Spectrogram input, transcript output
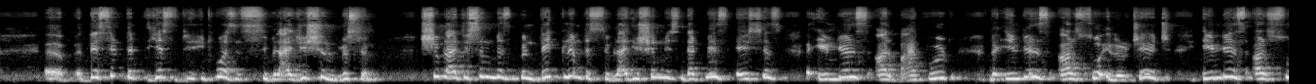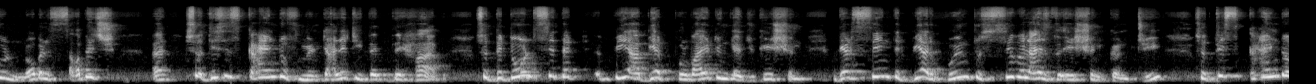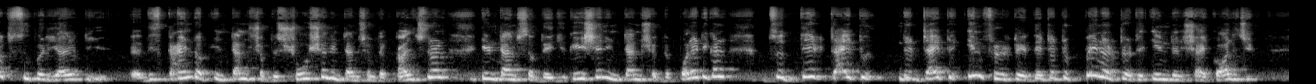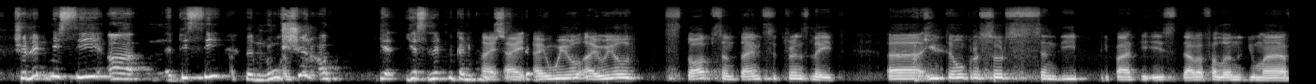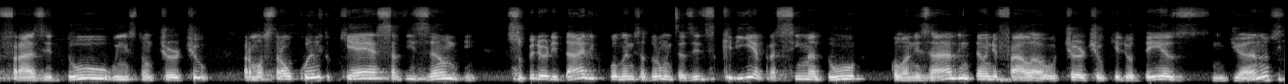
uh, they said that yes, it was a civilization mission civilization means when they claim the civilization means that means Asians, Indians are backward, the Indians are so illiterate, Indians are so noble savage. Uh, so this is kind of mentality that they have. So they don't say that we are, we are providing education. They're saying that we are going to civilize the Asian country. So this kind of superiority this kind of in terms of the social, in terms of the cultural, in terms of the education, in terms of the political. So they try to they try to infiltrate, they try to penetrate the Indian psychology. So let me see uh, this see the notion of yes, let me conclude. I, I, I will I will stop sometimes to translate. Uh. Então, o professor Sandeep Tripathi estava falando de uma frase do Winston Churchill para mostrar o quanto que é essa visão de superioridade que o colonizador muitas vezes cria para cima do colonizado. Então ele fala, o Churchill, que ele odeia os indianos,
